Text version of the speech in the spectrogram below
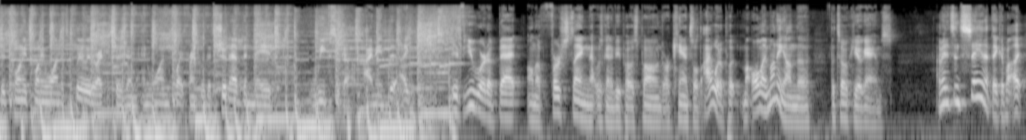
to 2021. It's clearly the right decision, and one, quite frankly, that should have been made weeks ago. I mean, th- I, if you were to bet on the first thing that was going to be postponed or canceled, I would have put my, all my money on the, the Tokyo Games. I mean, it's insane that they could. Like,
